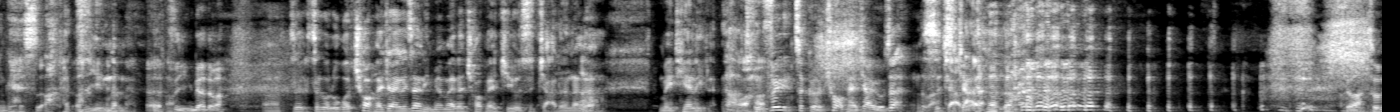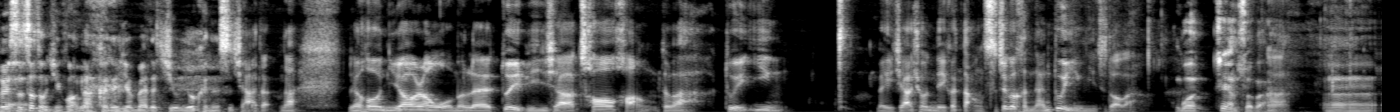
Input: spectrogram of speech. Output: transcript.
应该是啊，他自营的嘛，呃，自营的对吧？啊，这个这个如果壳牌加油站里面卖的壳牌机油是假的，那个没天理了，啊？除非这个壳牌加油站？是是假的的，对吧？除非是这种情况，那可能就卖的有有可能是假的。那然后你要让我们来对比一下超行，对吧？对应每家车哪个档次，这个很难对应，你知道吧？我这样说吧啊，呃，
